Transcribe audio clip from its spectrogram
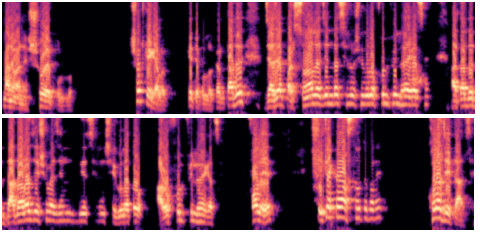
মানে মানে সরে পড়ল। সটকে গেল, কেটে পড়ল, কারণ তাদের যা যা পার্সোনাল এজেন্ডা ছিল সেগুলো ফুলফিল হয়ে গেছে, আর তাদের দাদারা যেসব এজেন্ডা দিয়েছিলেন সেগুলো তো আরও ফুলফিল হয়ে গেছে। ফলে এটা একটা রাস্তা হতে পারে, খোলা যেটা আছে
